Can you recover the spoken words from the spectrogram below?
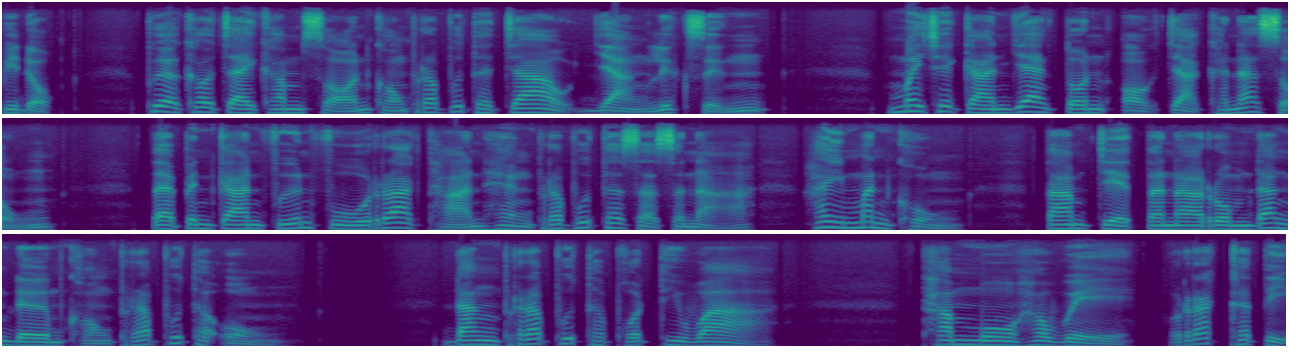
ปิฎกเพื่อเข้าใจคำสอนของพระพุทธเจ้าอย่างลึกซึ้งไม่ใช่การแยกตนออกจากคณะสงฆ์แต่เป็นการฟื้นฟูรากฐานแห่งพระพุทธศาสนาให้มั่นคง ตามเจตนารมณ์ดั้งเดิมของพระพุทธองค์ ดังพระพุทธพจน์ที่ว่า ธรรมโมหเว รักติ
